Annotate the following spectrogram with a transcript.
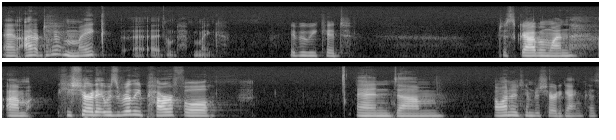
And I don't, do we have a mic? Uh, I don't have a mic. Maybe we could just grab him one. Um, he shared it. It was really powerful and um, I wanted him to share it again because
